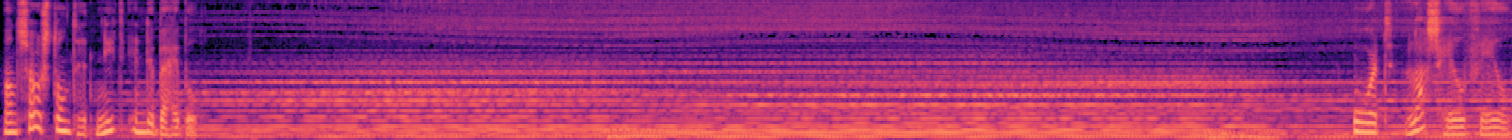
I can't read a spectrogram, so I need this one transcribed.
want zo stond het niet in de Bijbel. Oort las heel veel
